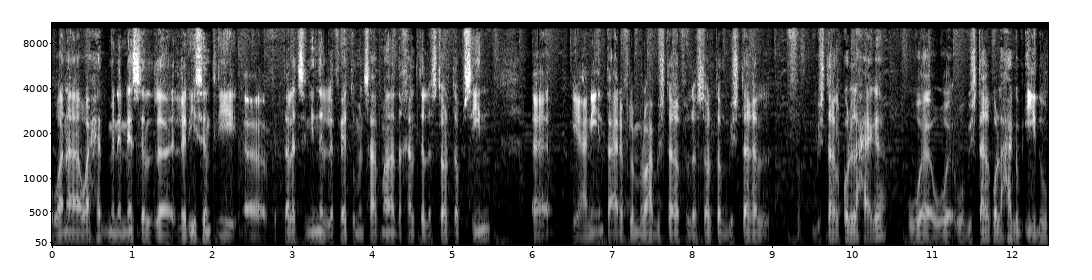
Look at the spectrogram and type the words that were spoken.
وأنا واحد من الناس اللي recently في الثلاث سنين اللي فاتوا من ساعة ما أنا دخلت ال startup scene يعني أنت عارف لما الواحد بيشتغل في ال startup بيشتغل بيشتغل كل حاجة وبيشتغل كل حاجة بإيده.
